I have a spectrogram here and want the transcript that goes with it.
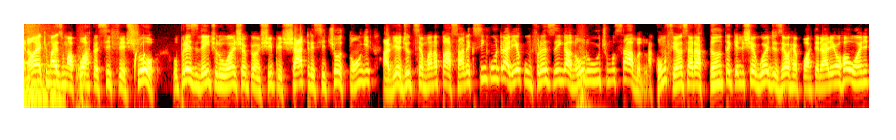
E não é que mais uma porta se fechou? O presidente do One Championship, Chatri Sityodtong, havia dito semana passada que se encontraria com Francis Enganou no último sábado. A confiança era tanta que ele chegou a dizer ao repórter Ariel Hawani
